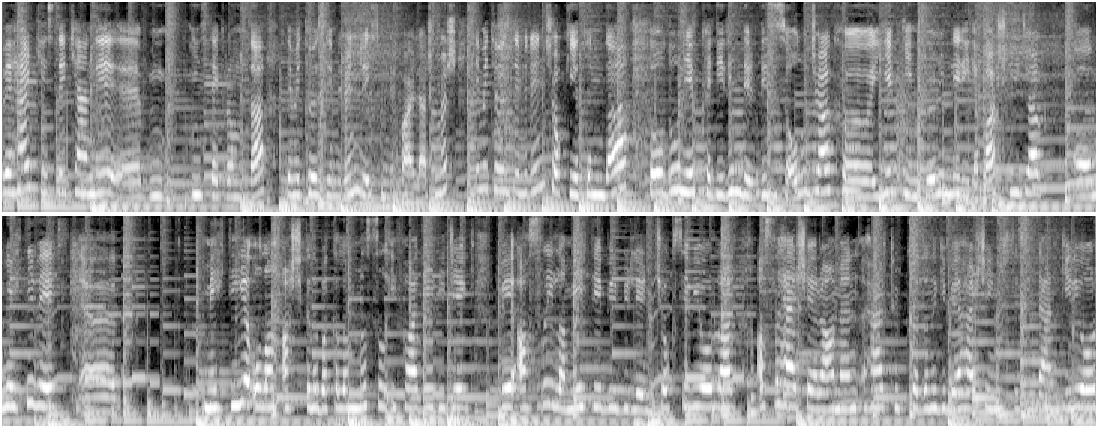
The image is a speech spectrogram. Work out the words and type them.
ve herkes de kendi Instagram'da Demet Özdemir'in resmini paylaşmış. Demet Özdemir'in çok yakında Doğduğun Ev Kaderimdir dizisi olacak. E, yepyeni bölümleriyle başlayacak. E, Mehdi ve e, Mehdi'ye olan aşkını bakalım nasıl ifade edecek ve Aslı ile Mehdi birbirlerini çok seviyorlar. Aslı her şeye rağmen her Türk kadını gibi her şeyin üstesinden geliyor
